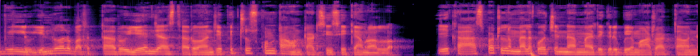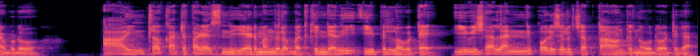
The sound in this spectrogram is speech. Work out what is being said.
వీళ్ళు ఎన్ని రోజులు బతుకుతారు? ఏం చేస్తారు? అని చెప్పి చూసుకుంటా ఉంటాడు సీసీ కెమెరాల్లో. ఇక హాస్పిటల్లో మెలకు వచ్చింది అమ్మాయి దగ్గరికి పోయి మాట్లాడుతూ ఉన్నప్పుడు ఆ ఇంట్లో కట్టిపడేసింది ఏడు మందిలో బతికిండేది ఈ పిల్ల ఒకటే. ఈ విషయాలన్నీ పోలీసులకు చెప్తా ఉంటుంది ఒకటోటిగా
